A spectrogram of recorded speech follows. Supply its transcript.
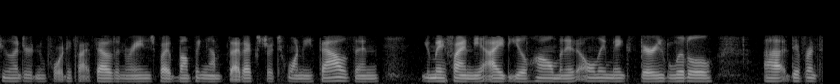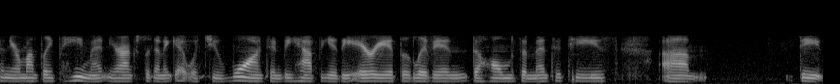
245,000 range by bumping up that extra 20,000, you may find the ideal home and it only makes very little uh, difference in your monthly payment. You're actually going to get what you want and be happy in the area to live in, the home's amenities, um, the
